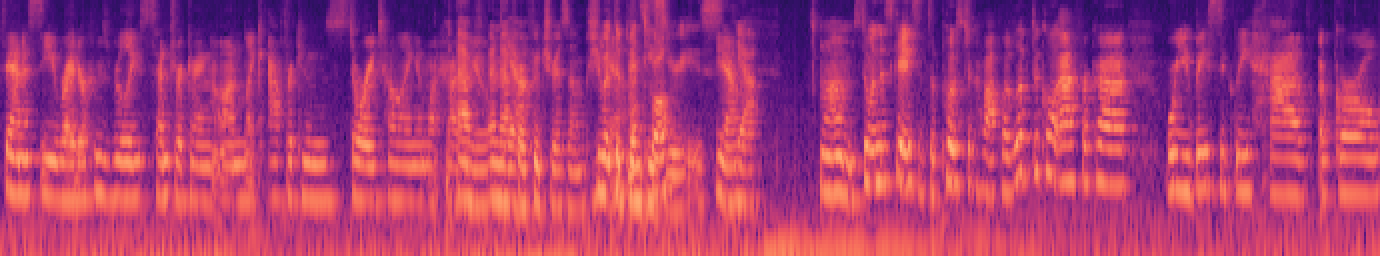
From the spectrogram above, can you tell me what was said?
fantasy writer who's really centricing on like African storytelling and what have Af- you. and Yeah. Afrofuturism. She wrote Yeah, the Binti cool. series. yeah. yeah. Um, so in this case, it's a post-apocalyptical Africa where you basically have a girl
